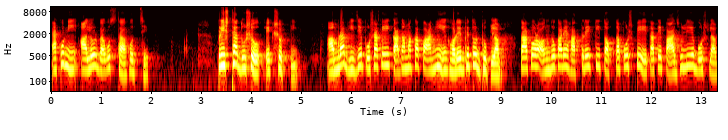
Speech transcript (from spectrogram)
এখনই আলোর ব্যবস্থা হচ্ছে। পৃষ্ঠা দুশো একষট্টি। আমরা ভিজে পোশাকে এই কাদামাখা পা নিয়ে ঘরের ভেতর ঢুকলাম। তারপর অন্ধকারে হাতরে একটি তক্তাপোষ পেয়ে তাতে পা ঝুলিয়ে বসলাম।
